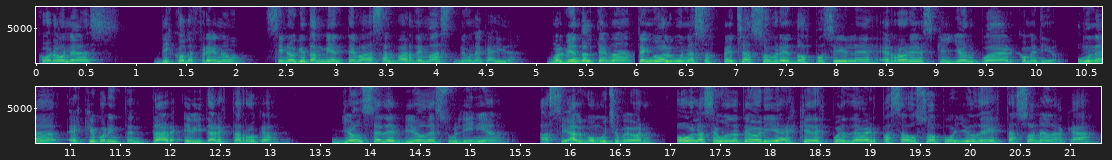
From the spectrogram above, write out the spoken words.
coronas, discos de freno, sino que también te va a salvar de más de una caída. Volviendo al tema, tengo algunas sospechas sobre dos posibles errores que John puede haber cometido. Una es que por intentar evitar esta roca, John se desvió de su línea hacia algo mucho peor. O la segunda teoría es que después de haber pasado su apoyo de esta zona de acá,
